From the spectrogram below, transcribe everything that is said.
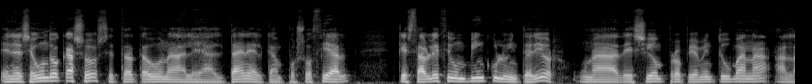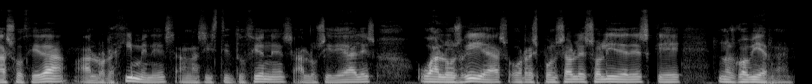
En el segundo caso, se trata de una lealtad en el campo social que establece un vínculo interior, una adhesión propiamente humana a la sociedad, a los regímenes, a las instituciones, a los ideales o a los guías o responsables o líderes que nos gobiernan.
